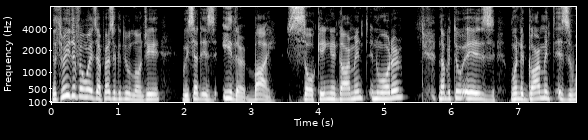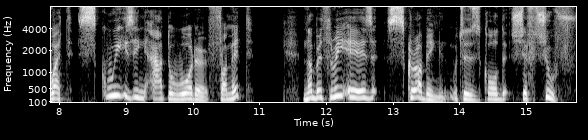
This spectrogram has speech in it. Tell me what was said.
The three different ways a person can do laundry, we said, is either by soaking a garment in water. Number two is when the garment is wet, squeezing out the water from it. Number three is scrubbing, which is called shifshuf.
